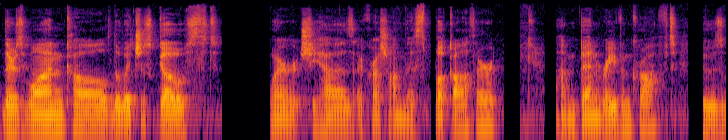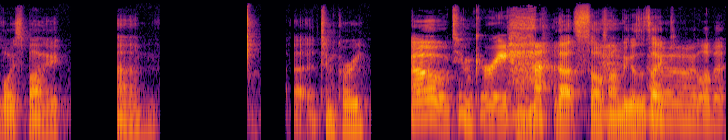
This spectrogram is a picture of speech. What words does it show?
there's one called The Witch's Ghost, where she has a crush on this book author, um, Ben Ravencroft, who's voiced by um, uh, Tim Curry. Oh, Tim Curry. And that's so fun because it's like I love it.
